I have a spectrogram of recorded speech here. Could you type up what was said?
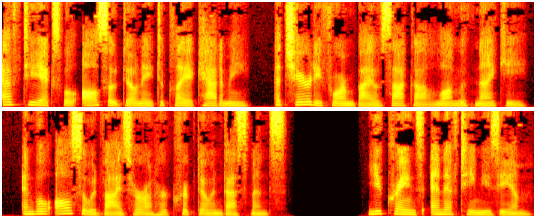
FTX will also donate to Play Academy, a charity formed by Osaka along with Nike, and will also advise her on her crypto investments. Ukraine's NFT Museum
